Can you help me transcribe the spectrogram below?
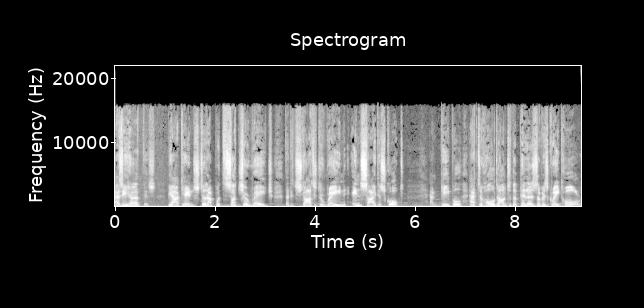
As he heard this, Piaten stood up with such a rage that it started to rain inside his court, and people had to hold on to the pillars of his great hall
